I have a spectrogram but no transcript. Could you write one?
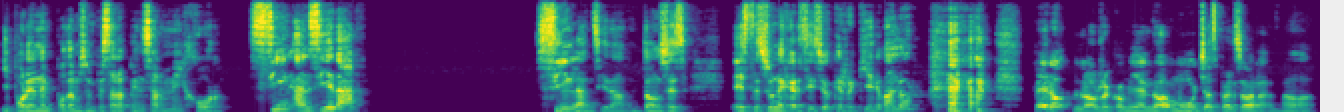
y por ende podemos empezar a pensar mejor, sin ansiedad. Sin la ansiedad. Entonces, este es un ejercicio que requiere valor, pero lo recomiendo a muchas personas, ¿no?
